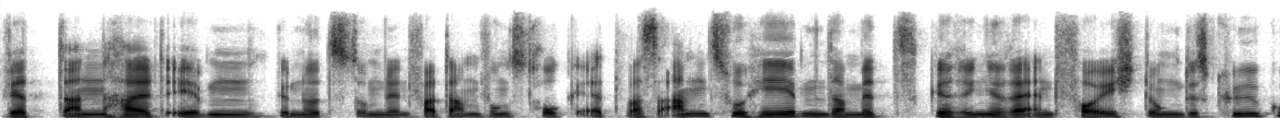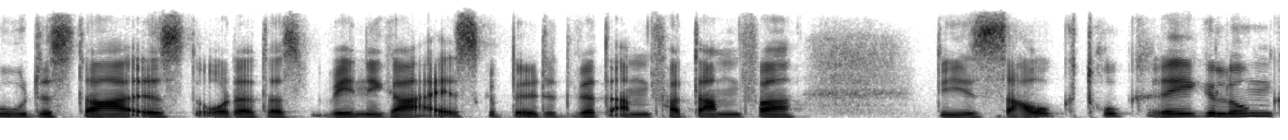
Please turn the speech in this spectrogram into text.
wird dann halt eben genutzt, um den Verdampfungsdruck etwas anzuheben, damit geringere Entfeuchtung des Kühlgutes da ist oder dass weniger Eis gebildet wird am Verdampfer. Die Saugdruckregelung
